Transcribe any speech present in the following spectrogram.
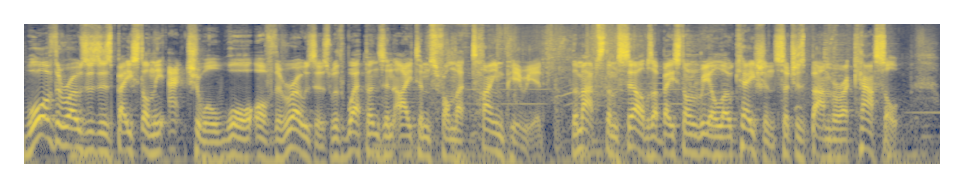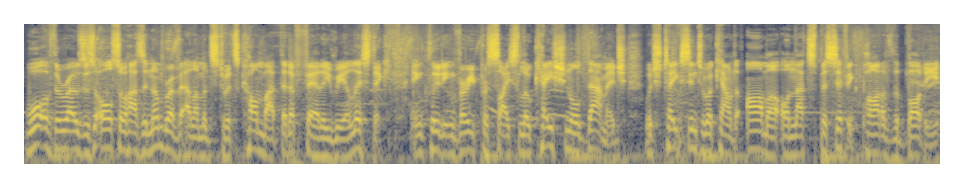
War of the Roses is based on the actual War of the Roses, with weapons and items from that time period. The maps themselves are based on real locations, such as Bamburgh Castle. War of the Roses also has a number of elements to its combat that are fairly realistic, including very precise locational damage, which takes into account armor on that specific part of the body,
